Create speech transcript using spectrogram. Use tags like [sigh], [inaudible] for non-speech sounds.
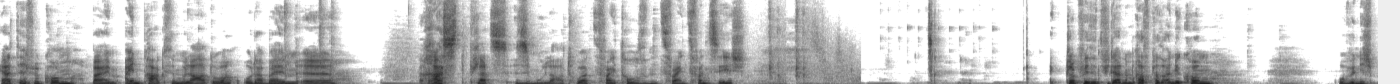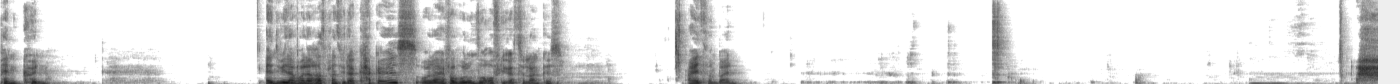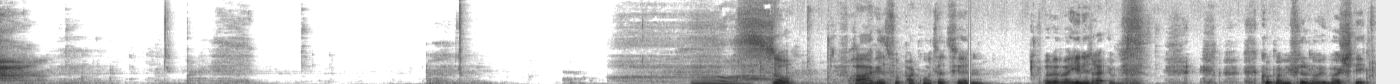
Herzlich willkommen beim Einparksimulator oder beim äh, Rastplatz-Simulator 2022. Ich glaube, wir sind wieder an einem Rastplatz angekommen, wo wir nicht pennen können. Entweder weil der Rastplatz wieder kacke ist oder einfach weil unser Auflieger zu lang ist. Eins von beiden. So, die Frage ist, wo packen wir uns jetzt hin? Weil wenn wir hier nicht rein... [laughs] Guck mal, wie viele noch überstehen.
